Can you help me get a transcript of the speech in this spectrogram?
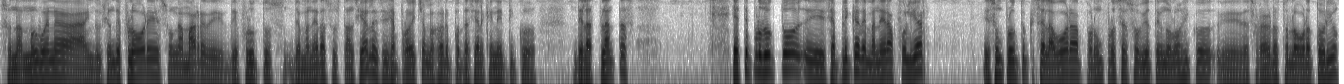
Es una muy buena inducción de flores, un amarre de, frutos de manera sustancial, así se aprovecha mejor el potencial genético de las plantas. Este producto eh, se aplica de manera foliar, es un producto que se elabora por un proceso biotecnológico eh, desarrollado en nuestro laboratorio,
